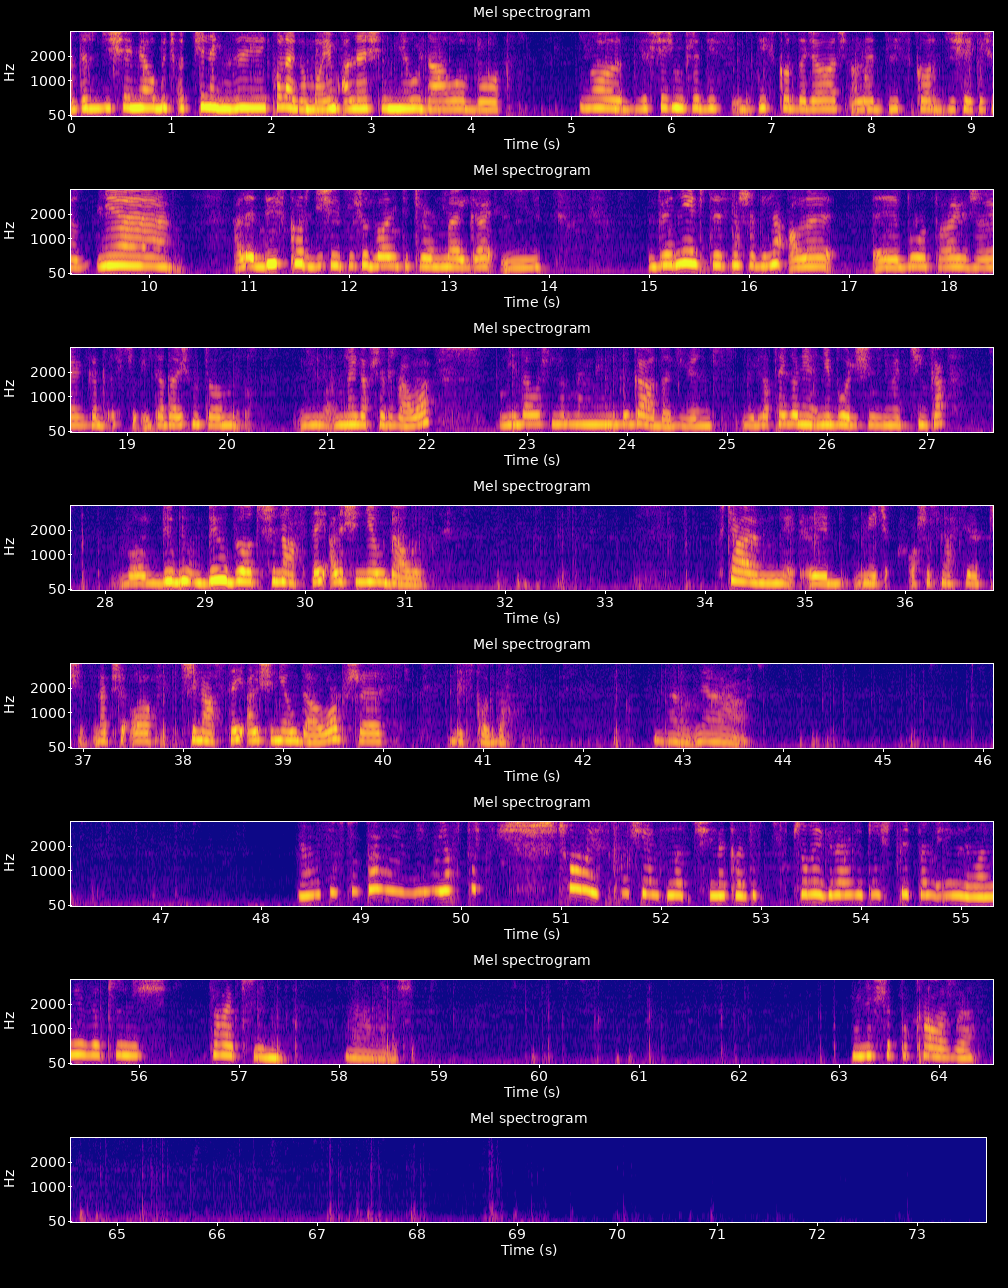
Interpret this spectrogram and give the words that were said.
A też dzisiaj miał być odcinek z kolegą moim, ale się nie udało, bo no chcieliśmy przez dis Discorda działać, ale Discord dzisiaj coś od... Nie! Ale Discord dzisiaj coś odwalił takiego mega i by, nie wiem czy to jest nasza wina, ale y, było tak, że jak gada gadaliśmy to m- mega przerwało nie dało się normalnie wygadać, więc dlatego nie, nie było dzisiaj z nim odcinka, bo by, by, byłby o 13, ale się nie udało. Chciałem y, mieć o 16 odcinek, znaczy o 13, ale się nie udało przez Discorda. Nie, nie. Ja widzę, w to tam, ja wczoraj skręciłem ten odcinek, ale to wczoraj grałem z jakimś typem innym, a nie z jakimś takim. No, nie się. Niech się pokaże.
